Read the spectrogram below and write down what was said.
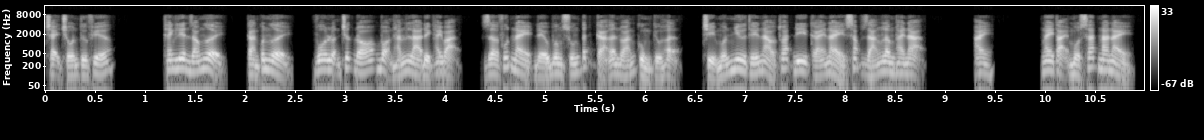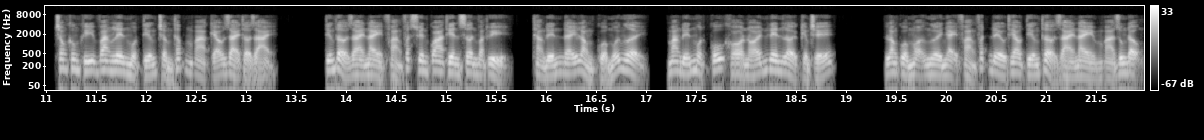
chạy trốn từ phía. Thanh liên giáo người, càn quân người, vô luận trước đó bọn hắn là địch hay bạn, giờ phút này đều bông xuống tất cả ân đoán cùng cựu hận, chỉ muốn như thế nào thoát đi cái này sắp giáng lâm tai nạn. Ai? Ngay tại một sát na này, trong không khí vang lên một tiếng trầm thấp mà kéo dài thở dài. Tiếng thở dài này phảng phất xuyên qua thiên sơn và thủy, thẳng đến đáy lòng của mỗi người, mang đến một cỗ khó nói nên lời kiềm chế. Lòng của mọi người nhạy phảng phất đều theo tiếng thở dài này mà rung động,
